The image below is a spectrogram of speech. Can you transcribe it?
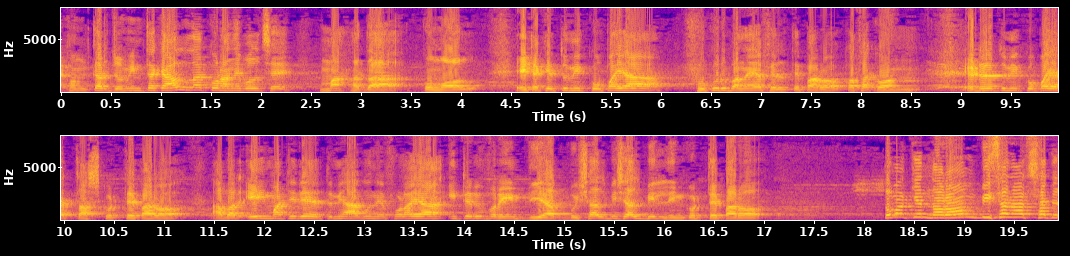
এখনকার জমিনটাকে আল্লাহ কোরআনে বলছে, মাহাদা কোমল। এটাকে তুমি কোপায়া ফুকুর বানায়া ফেলতে পারো, কথা কন। এটাকে তুমি কোপায়া চাষ করতে পারো। আবার এই মাটিরে তুমি আগুনে ফোড়াইয়া ইটের উপরে ইট দিয়া বিশাল বিশাল বিল্ডিং করতে পারো। তোমাকে নরম বিছানার সাথে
